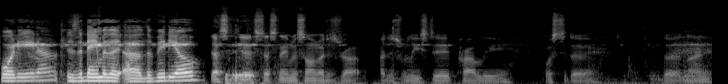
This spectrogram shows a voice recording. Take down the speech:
48 hours is the name of the uh, the video. That's yes, that's the name of the song I just dropped. I just released it probably what's today? The 9th?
